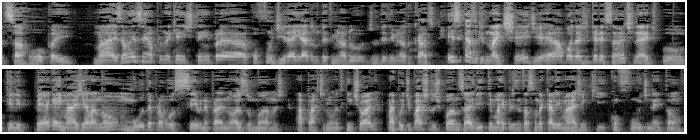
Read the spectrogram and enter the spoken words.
essa roupa aí. Mas é um exemplo né, que a gente tem para confundir a IA de um, determinado, de um determinado caso. Esse caso aqui do Nightshade é uma abordagem interessante, né? Tipo, que ele pega a imagem, ela não muda para você, né? Para nós humanos, a partir do momento que a gente olha, mas por debaixo dos panos ali tem uma representação daquela imagem que confunde, né? Então,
